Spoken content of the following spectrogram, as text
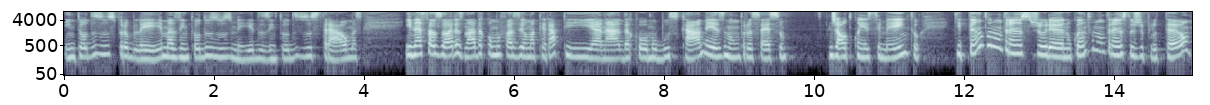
em todos os problemas, em todos os medos, em todos os traumas. E nessas horas, nada como fazer uma terapia, nada como buscar mesmo um processo de autoconhecimento, que tanto num trânsito de Urano quanto num trânsito de Plutão,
